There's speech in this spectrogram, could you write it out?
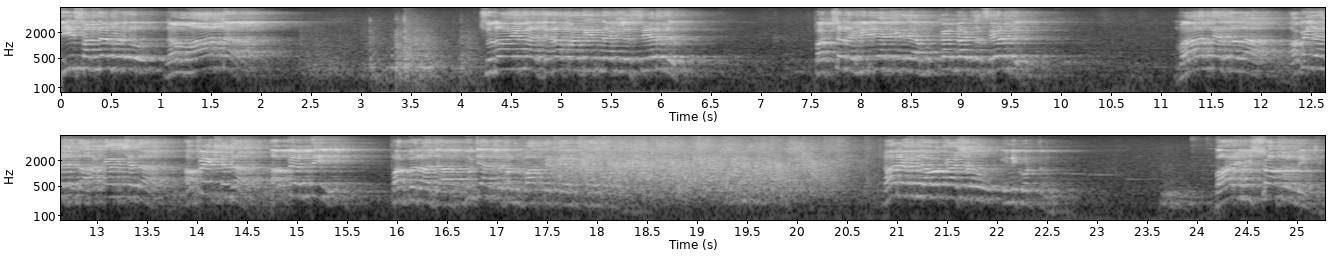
ಈ ಸಂದರ್ಭಗಳು ನಮ್ಮ ಮಾತ ಚುನಾಯಿತ ಜನಪ್ರತಿನಿಧಿಗಳು ಸೇರಿದು ಪಕ್ಷದ ಹಿರಿಯ ಕಿರಿಯ ಮುಖಂಡಗಳು ಸೇರಿದು ಮಾತೆಲ್ಲ ಅಭಿಲಾಷದ ಆಕಾಂಕ್ಷದ ಅಪೇಕ್ಷದ ಅಭ್ಯರ್ಥಿ ಪದ್ಮರಾಜ ಪೂಜಾರಿ ಬಂದು ಮಾತುಕತೆ ನಾನೇ ಒಂದು ಅವಕಾಶವು ಇನಿ ಕೊಡ್ತೀನಿ ಭಾರಿ ವಿಶ್ವಾಸವನ್ನು ಇಟ್ಲಿ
